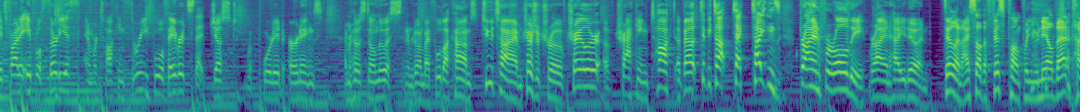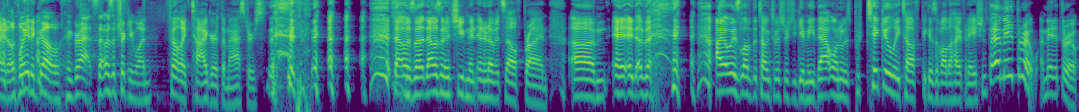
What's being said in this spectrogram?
It's Friday, April 30th, and we're talking three Fool favorites that just reported earnings. I'm your host, Dylan Lewis, and I'm joined by Fool.com's two time treasure trove trailer of tracking talked about tippy top tech titans, Brian Feroldi. Brian, how you doing? Dylan, I saw the fist pump when you nailed that title. Way to go. Congrats. That was a tricky one felt like Tiger at the Masters. that was a, that was an achievement in and of itself, Brian. Um, and, and the, I always love the tongue twisters you give me. That one was particularly tough because of all the hyphenations, but I made it through. I made it through.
